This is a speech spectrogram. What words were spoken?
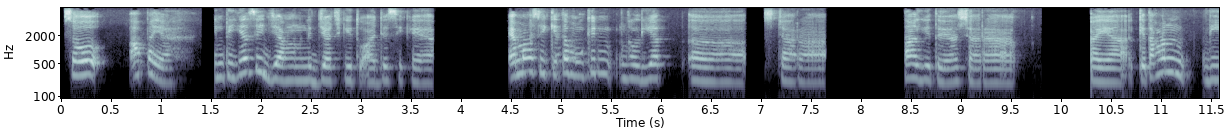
So apa ya intinya sih jangan ngejudge gitu aja sih kayak emang sih kita mungkin ngelihat uh, secara apa gitu ya secara kayak kita kan di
